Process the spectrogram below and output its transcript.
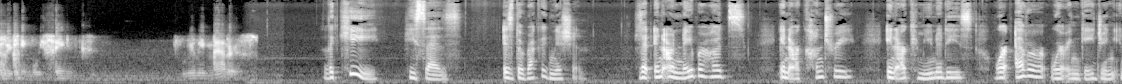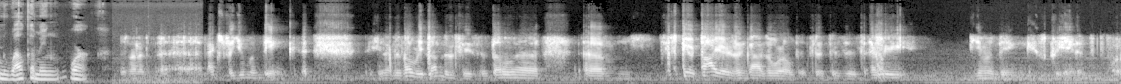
everything we think really matters. The key, he says, is the recognition that in our neighborhoods, in our country, in our communities, wherever we're engaging in welcoming work, there's not a, a, an extra human being You know, there's no redundancies. There's no uh, um, spare tires in God's world. Every human being is created for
